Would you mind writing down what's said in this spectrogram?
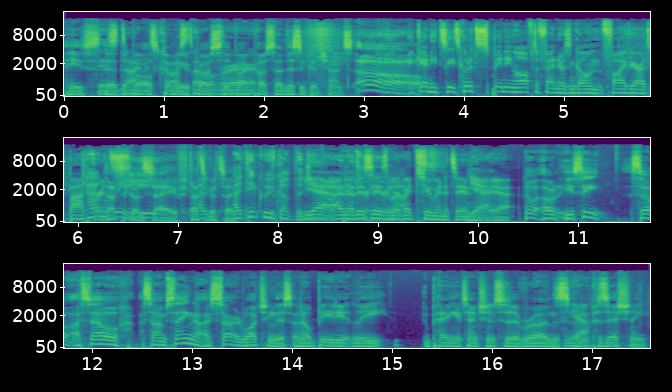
he's uh, the ball's coming crossed across the back post. Oh, this is a good chance. Oh, Again, he's, he's good at spinning off defenders and going five yards backwards. That's a good save. That's a I- good save. I think we've got the yeah, general I know this is. We're about two minutes in Yeah. here. Yeah. No, oh, you see, so so so I'm saying that I started watching this and obediently paying attention to the runs Yeah. and positioning,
